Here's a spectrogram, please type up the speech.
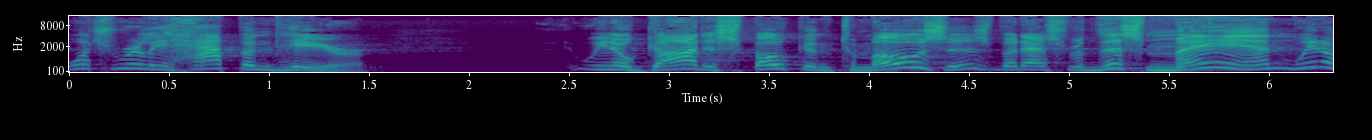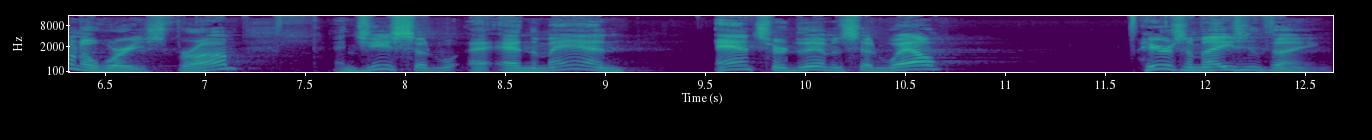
what's really happened here? We know God has spoken to Moses, but as for this man, we don't know where he's from. And Jesus said, and the man answered them and said, Well, here's an amazing thing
